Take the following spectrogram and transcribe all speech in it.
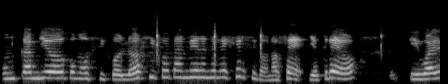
un cambio como psicológico también en el ejército, no sé, yo creo que igual,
